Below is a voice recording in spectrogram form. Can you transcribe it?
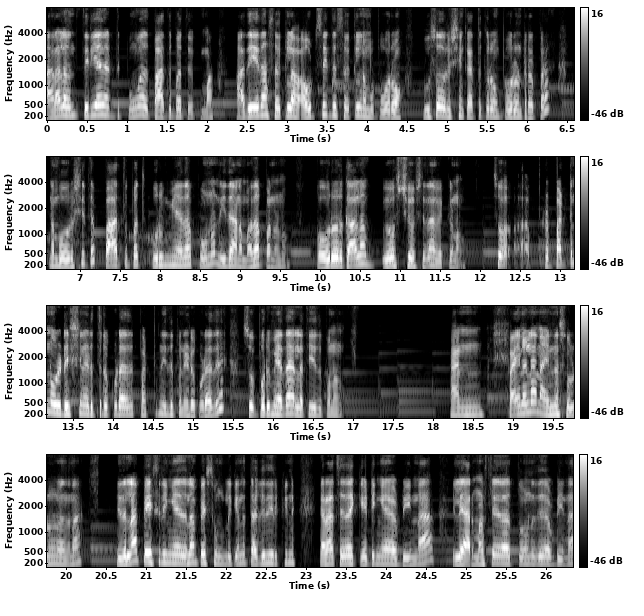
அதனால வந்து தெரியாத இடத்துக்கு போகும்போது அதை பார்த்து பார்த்து வைக்குமா அதே தான் சர்க்கிள் அவுட் சைட் த சர்க்கிள் நம்ம போகிறோம் புதுசாக ஒரு விஷயம் கற்றுக்குறோம் போகிறோன்றப்ப நம்ம ஒரு விஷயத்த பார்த்து பார்த்து பொறுமையாக தான் போகணும் நிதானமாக தான் பண்ணணும். இப்போ ஒரு ஒரு காலம் யோசிச்சு யோசிச்சு தான் வைக்கணும். ஸோ அப்புறம் பட்டுன்னு ஒரு டெசிஷன் எடுத்துடக்கூடாது பட்டுன்னு இது பண்ணிடக்கூடாது. ஸோ பொறுமையாக தான் எல்லாத்தையும் இது பண்ணணும். அண்ட் ஃபைனலாக நான் என்ன சொல்லணும்னா இதெல்லாம் பேசுறீங்க இதெல்லாம் பேச உங்களுக்கு என்ன தகுதி இருக்குன்னு யாராச்சும் ஏதாவது கேட்டிங்க அப்படின்னா இல்லை யார் மனசுல ஏதாவது தோணுது அப்படின்னா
